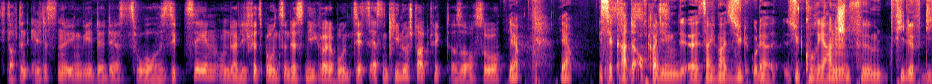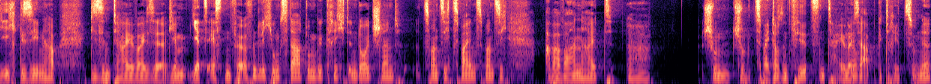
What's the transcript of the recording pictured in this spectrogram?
Ich glaube, den ältesten irgendwie, der, der ist 2017 und der lief jetzt bei uns in der Sneak, weil er bei uns jetzt erst einen Kinostart kriegt. Also auch so. Ja, ja. Ist ja Das gerade ist auch bei krass. den, äh, sag ich mal, Süd- oder südkoreanischen Mhm. Filmen, viele, die ich gesehen habe, die sind teilweise, die haben jetzt erst ein Veröffentlichungsdatum gekriegt in Deutschland, 2022, aber waren halt äh, schon, schon 2014 teilweise Ja. abgedreht, so, ne?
